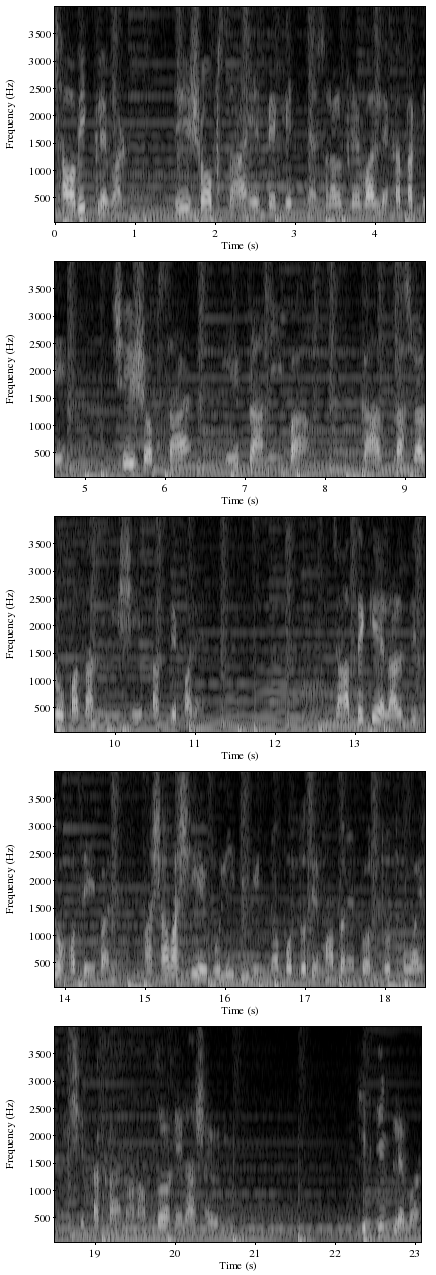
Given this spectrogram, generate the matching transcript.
স্বাভাবিক ফ্লেভার যে সব চা এর প্যাকেট ন্যাচারাল ফ্লেভার লেখা থাকে সেই সব চা এই প্রাণী বা গাছ গাছড়ার উপাদান মিশিয়ে থাকতে পারে। যা থেকে অ্যালার্জি তো হতেই পারে। পাশাপাশি এগুলি বিভিন্ন পদ্ধতির মাধ্যমে প্রস্তুত হওয়ায় মিশে থাকা নানান ধরনের রাসায়নিক, কৃত্রিম ফ্লেভার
